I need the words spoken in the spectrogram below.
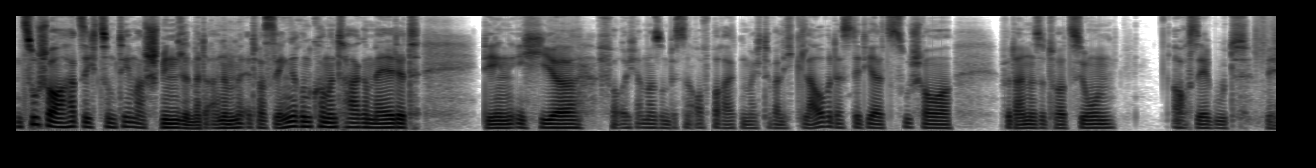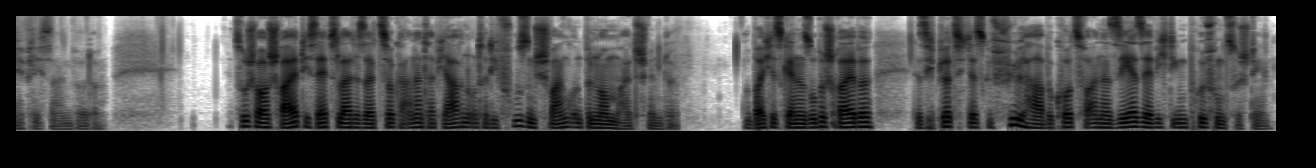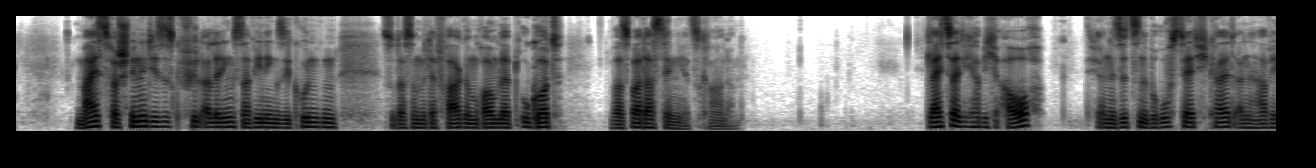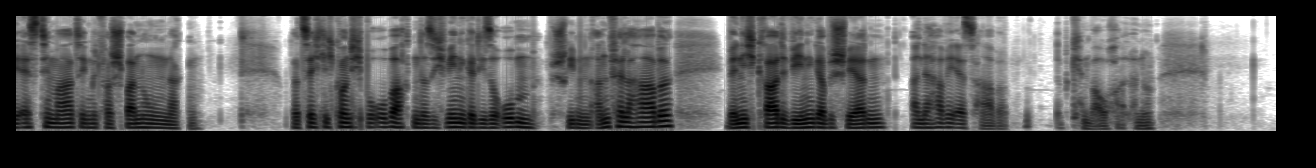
Ein Zuschauer hat sich zum Thema Schwindel mit einem etwas längeren Kommentar gemeldet, den ich hier für euch einmal so ein bisschen aufbereiten möchte, weil ich glaube, dass der dir als Zuschauer für deine Situation auch sehr gut behilflich sein würde. Der Zuschauer schreibt: „Ich selbst leide seit circa anderthalb Jahren unter diffusen Schwank und Benommenheitsschwindel, wobei ich es gerne so beschreibe, dass ich plötzlich das Gefühl habe, kurz vor einer sehr, sehr wichtigen Prüfung zu stehen. Meist verschwindet dieses Gefühl allerdings nach wenigen Sekunden, sodass man mit der Frage im Raum bleibt: „Oh Gott, was war das denn jetzt gerade?“ Gleichzeitig habe ich auch durch eine sitzende Berufstätigkeit eine HWS-Thematik mit Verspannungen im Nacken. Tatsächlich konnte ich beobachten, dass ich weniger diese oben beschriebenen Anfälle habe, wenn ich gerade weniger Beschwerden an der HWS habe. Das kennen wir auch alle, ne?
